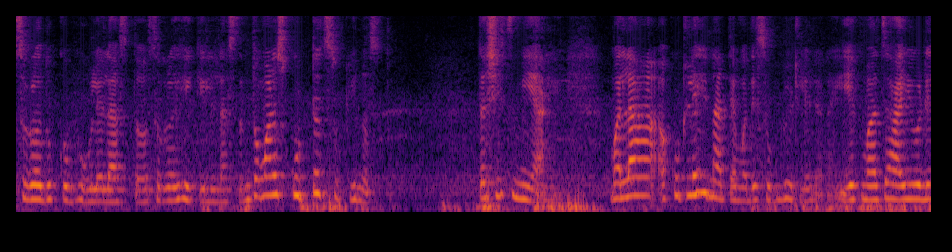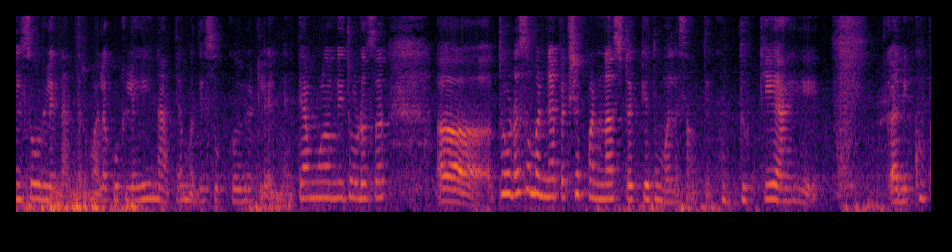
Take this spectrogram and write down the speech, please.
सगळं दुःख भोगलेलं असतं. सगळं हे केलेलं असतं. आणि तो माणूस कुठंच सुखी नसतो. तशीच मी आहे. मला कुठल्याही नात्यामध्ये सुख भेटलेलं नाही. एक माझं आई वडील सोडले ना तर मला कुठल्याही नात्यामध्ये सुख भेटलेलं नाही. त्यामुळं मी थोडंसं थोडंसं म्हणण्यापेक्षा पन्नास टक्के तुम्हाला सांगते. खूप दुःखी आहे आणि खूप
